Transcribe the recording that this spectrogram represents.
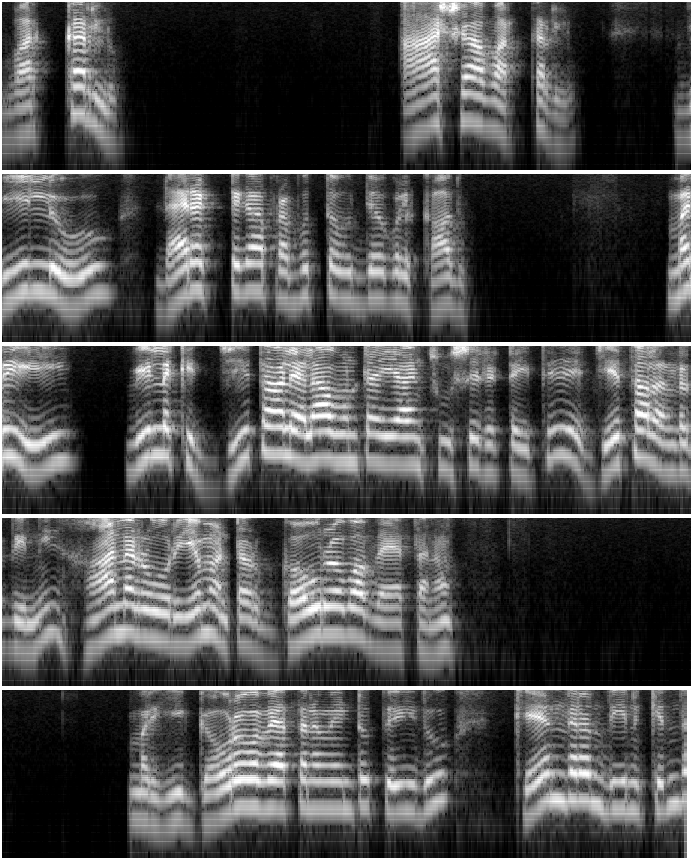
వర్కర్లు. ఆశా వర్కర్లు. వీళ్ళు డైరెక్ట్గా ప్రభుత్వ ఉద్యోగులు కాదు. మరి వీళ్ళకి జీతాలు ఎలా ఉంటాయా అని చూసేటట్టయితే జీతాలు అంటారు దీన్ని. హానరోరియం అంటారు. గౌరవ వేతనం. మరి ఈ గౌరవ వేతనం ఏంటో తెలియదు కేంద్రం దీని కింద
